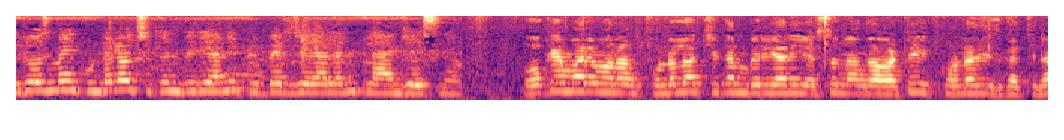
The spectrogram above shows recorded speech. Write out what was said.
ఈరోజు మేము కుండలో చికెన్ బిర్యానీ ప్రిపేర్ చేయాలని ప్లాన్ చేసినాం. ఓకే మరి మనం కుండలో చికెన్ బిర్యానీ చేస్తున్నాం కాబట్టి కుండ తీసుకొచ్చిన.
